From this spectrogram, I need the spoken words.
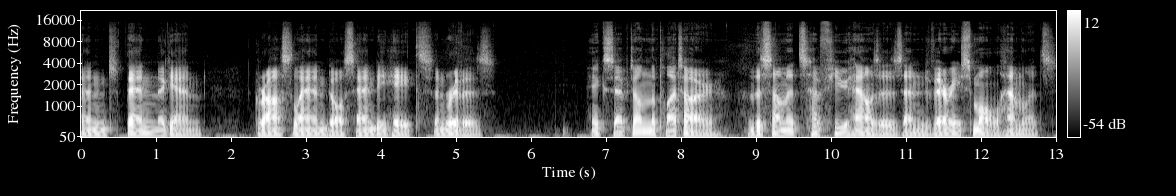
and then again grassland or sandy heaths and rivers. Except on the plateau, the summits have few houses and very small hamlets.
